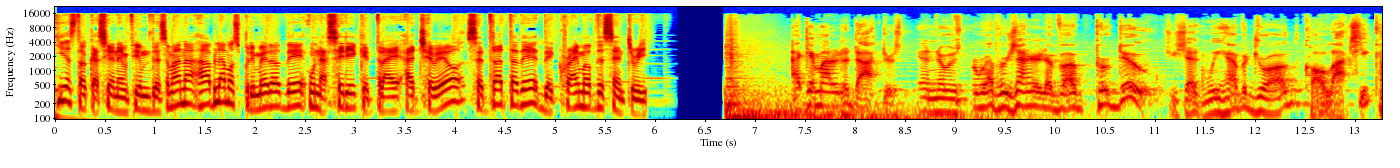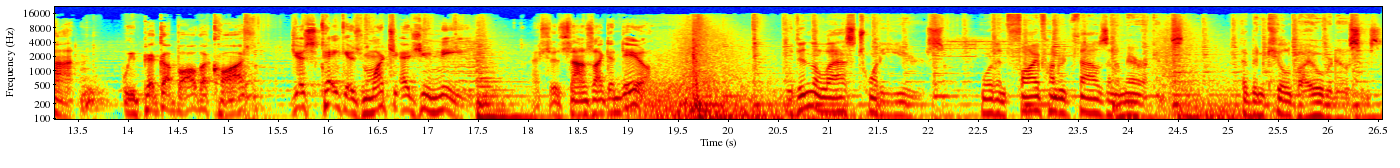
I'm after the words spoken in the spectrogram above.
Y esta ocasión en Film de Semana hablamos primero de una serie que trae HBO. Se trata de The Crime of the Century. I came out of the doctors, and there was a representative of Purdue. She said, We have a drug called Oxycontin. We pick up all the costs. Just take as much as you need. I said, Sounds like a deal. Within the last 20 years, more than 500,000 Americans have been killed by overdoses.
